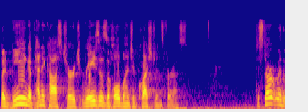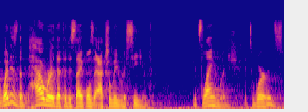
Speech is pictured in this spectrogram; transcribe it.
but being a Pentecost church raises a whole bunch of questions for us. To start with, what is the power that the disciples actually receive? It's language, it's words.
